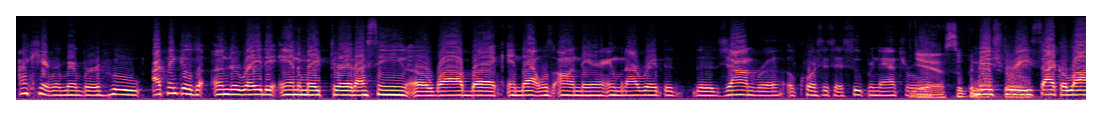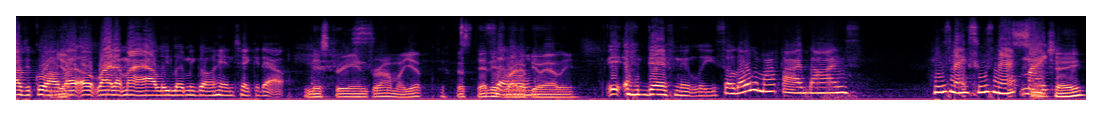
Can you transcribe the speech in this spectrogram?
I can't remember who. I think it was an underrated anime thread I seen a while back, and that was on there. And when I read the, the genre, of course, it said supernatural, Yeah, supernatural. mystery, psychological. I was Yep. like, oh, right up my alley. Let me go ahead and check it out. Mystery and drama. Yep. That's, that is So- right up your alley. It, definitely. So those are my five guys. Who's next? Who's next? Mike. CJ.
